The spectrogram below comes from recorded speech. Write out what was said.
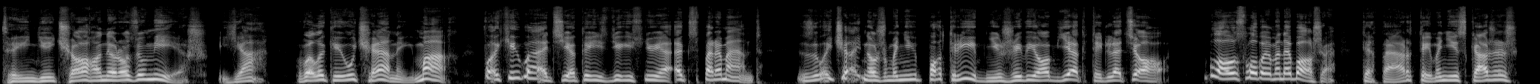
Ти нічого не розумієш. Я великий учений, мах, фахівець, який здійснює експеримент. Звичайно ж, мені потрібні живі об'єкти для цього. Благослови мене Боже. Тепер ти мені скажеш,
